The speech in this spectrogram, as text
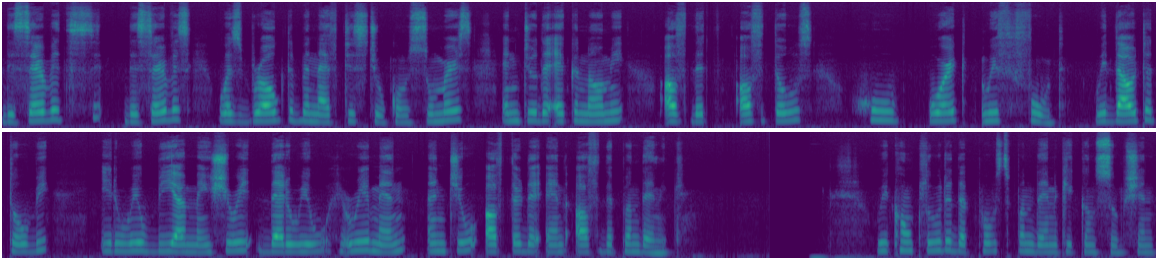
The service, the service was brought benefits to consumers and to the economy of, the, of those who work with food. Without a Toby, it will be a measure that will remain until after the end of the pandemic. We concluded that post-pandemic consumption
